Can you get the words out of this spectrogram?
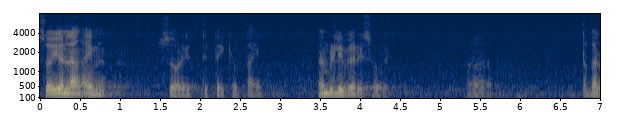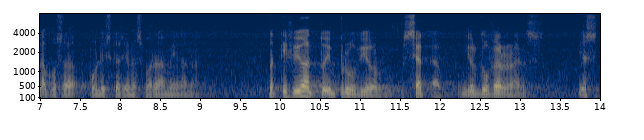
So yun lang, I'm sorry to take your time. I'm really very sorry. Uh, tagal ako sa police kasi mas maraming ano. But if you want to improve your setup, your governance, just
